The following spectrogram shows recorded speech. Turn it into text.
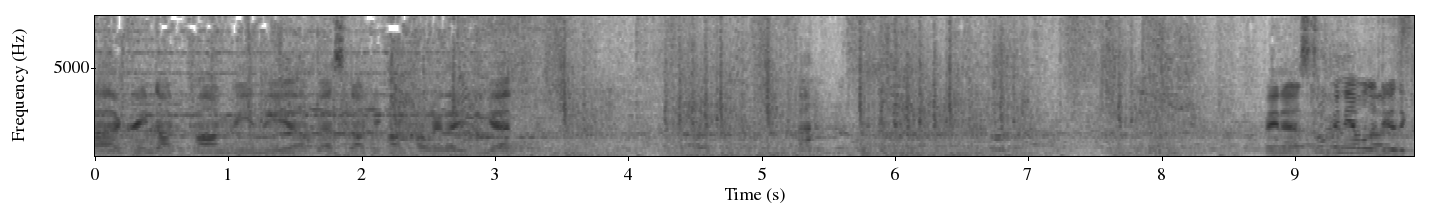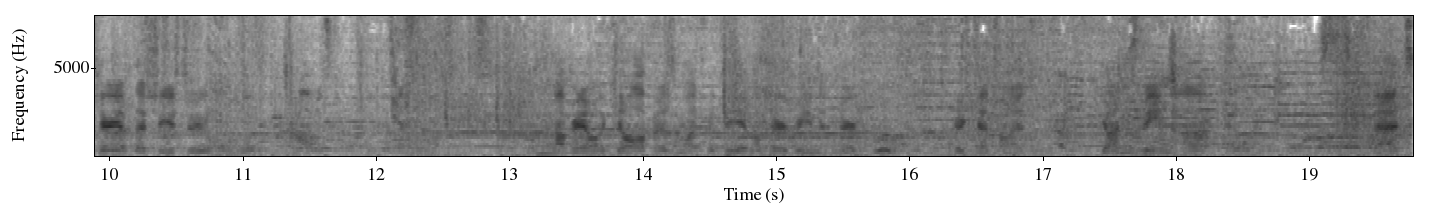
Uh, green Donkey Kong being the uh, best Donkey Kong color that you can get. Bayonetta still being able to do the carry up that she used to. Not being able to kill off it as much with the up air being nerfed. Ooh, good catch on it. Guns being, uh, oh, that's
